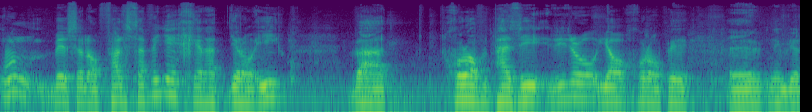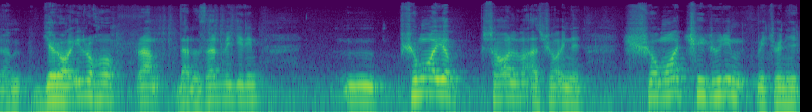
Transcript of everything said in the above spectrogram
اون به اصطلاح فلسفه خردگرایی و خراف پذیری رو یا خراف نمی‌دونم گرایی رو هم در نظر بگیریم. شما یا سوال از شما اینه شما چجوری می‌تونید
